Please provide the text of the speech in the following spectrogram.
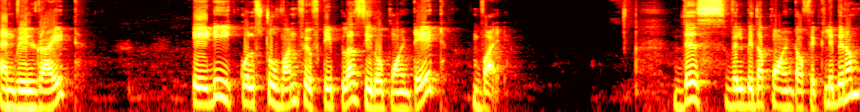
and we'll write AD equals to 150 plus 0.8 Y. This will be the point of equilibrium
